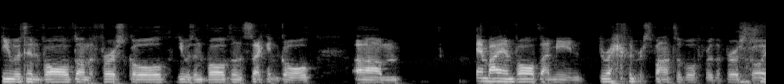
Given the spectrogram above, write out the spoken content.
he was involved on the first goal. He was involved in the second goal. Um, and by involved, I mean directly responsible for the first goal.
